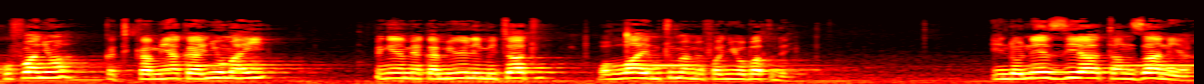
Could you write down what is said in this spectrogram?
kufanywa katika miaka ya nyuma hii pengine miaka miwili mitatu wallahi mtume amefanyiwa birthday Indonesia Tanzania.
